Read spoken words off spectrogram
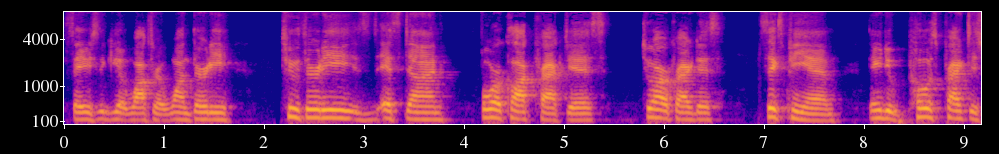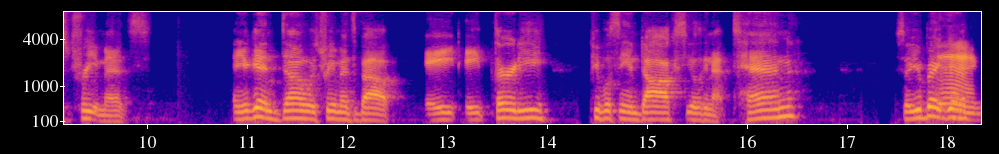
say you get walkthrough at 1:30, 2:30, it's- it's done. Four o'clock practice, two hour practice, 6 p.m. Then you do post practice treatments, and you're getting done with treatments about 8, 8:30. People seeing docs, you're looking at 10. So you're getting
